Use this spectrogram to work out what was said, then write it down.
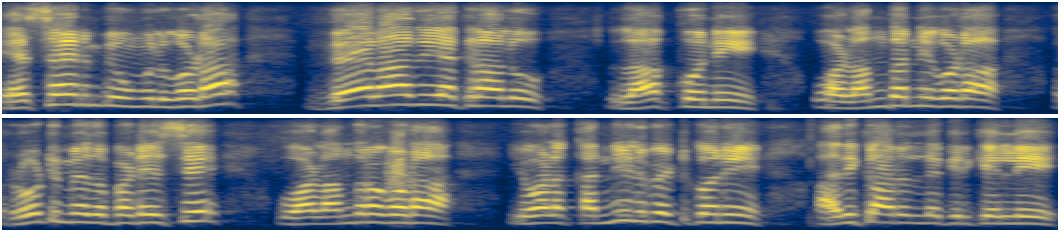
ఎస్ఐన్ భూములు కూడా వేలాది ఎకరాలు లాక్కొని వాళ్ళందరినీ కూడా రోడ్డు మీద పడేసి వాళ్ళందరూ కూడా ఇవాళ కన్నీళ్ళు పెట్టుకొని అధికారుల దగ్గరికి వెళ్ళి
